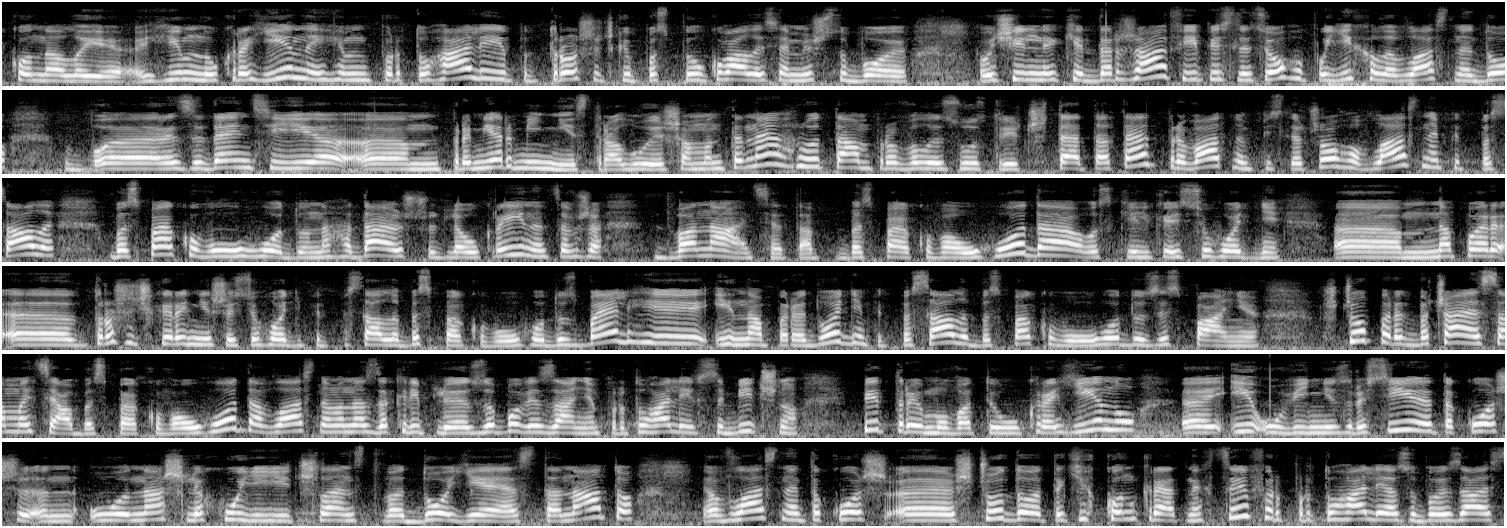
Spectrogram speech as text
Виконали гімн України, гімн Португалії. Трошечки поспілкувалися між собою очільники держав, і після цього поїхали власне до е, резиденції е, прем'єр-міністра Луїша Монтенегру. Там провели зустріч тет-а-тет приватно. Після чого власне підписали безпекову угоду. Нагадаю, що для України це вже 12-та безпекова угода, оскільки сьогодні е, напер... е, трошечки раніше сьогодні підписали безпекову угоду з Бельгією і напередодні підписали безпекову угоду з Іспанією. Що передбачає саме ця безпекова угода? Власне, вона закріплює зобов'язання Португалії всебічно підтримувати Україну е, і у війні з Росією. Також е, на шляху її членства до ЄС та НАТО. Власне, також е, щодо таких конкретних цифр, Португалія зобов'язалась.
